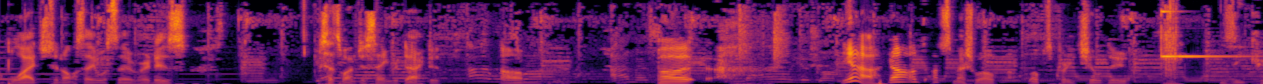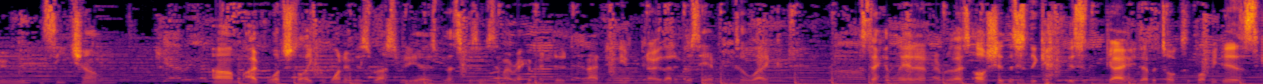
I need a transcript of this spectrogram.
obliged to not say what server it is. So that's why I'm just saying redacted. Um, but yeah, no, I'll, I'll smash a pretty chill dude. Ziku, Z-Chum. Um, I've watched like one of his Rust videos, but that's because it was in my recommended, and I didn't even know that it was him until like a second later, and I realized, oh shit, this is the guy. This is the guy who never talks to floppy disk.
